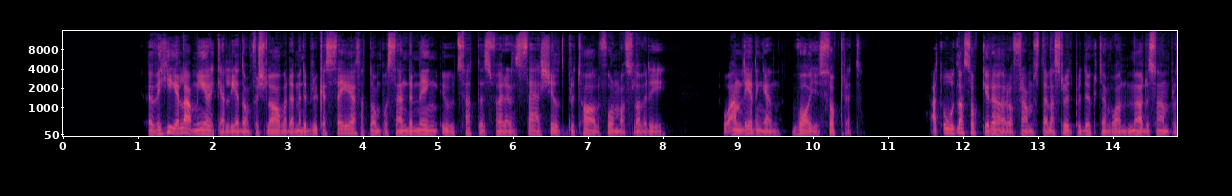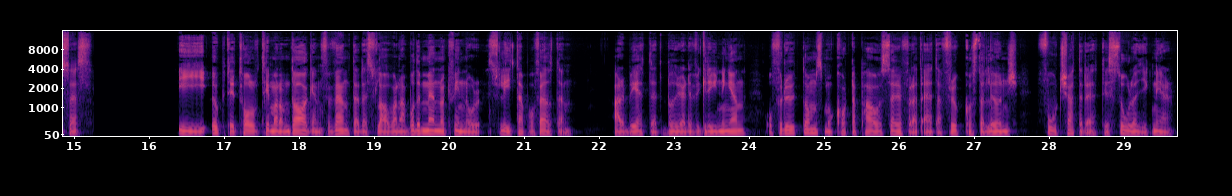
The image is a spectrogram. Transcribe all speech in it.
Över hela Amerika led de förslavade men det brukar sägas att de på Saint-Domingue utsattes för en särskilt brutal form av slaveri. Och anledningen var ju sockret. Att odla sockerrör och framställa slutprodukten var en mödosam process. I upp till 12 timmar om dagen förväntades slavarna, både män och kvinnor, slita på fälten. Arbetet började vid gryningen och förutom små korta pauser för att äta frukost och lunch fortsatte det tills solen gick ner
